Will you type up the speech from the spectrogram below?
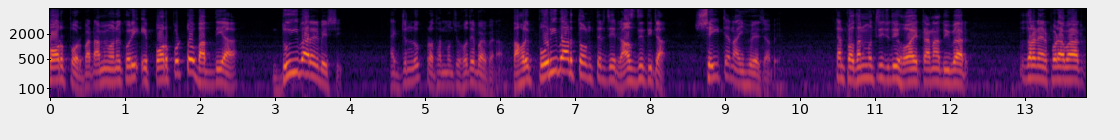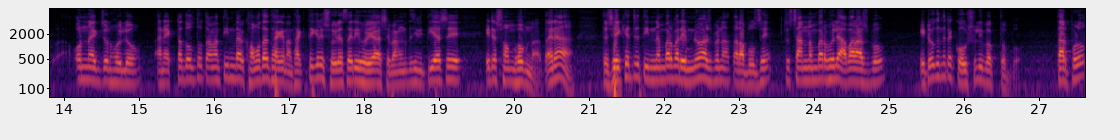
পরপর বাট আমি মনে করি এই পরপরটাও বাদ দিয়া দুইবারের বেশি একজন লোক প্রধানমন্ত্রী হতে পারবে না। তাহলে পরিবারতন্ত্রের যে রাজনীতিটা, সেইটা নাই হয়ে যাবে। কারণ প্রধানমন্ত্রী যদি হয় টানা দুইবার ধরেন এরপর আবার অন্য একজন হইল। আর একটা দল তো টানা তিনবার ক্ষমতায় থাকে না, থাকতে গেলে স্বৈরাচারী হয়ে আসে। বাংলাদেশের ইতিহাসে এটা সম্ভব না, তাই না? তো সেই ক্ষেত্রে তিন নাম্বার বার এমনিও আসবে না, তারা বোঝে। তো চার নাম্বার হলে আবার আসব। এটাও কিন্তু একটা কৌশলী বক্তব্য। তারপরও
